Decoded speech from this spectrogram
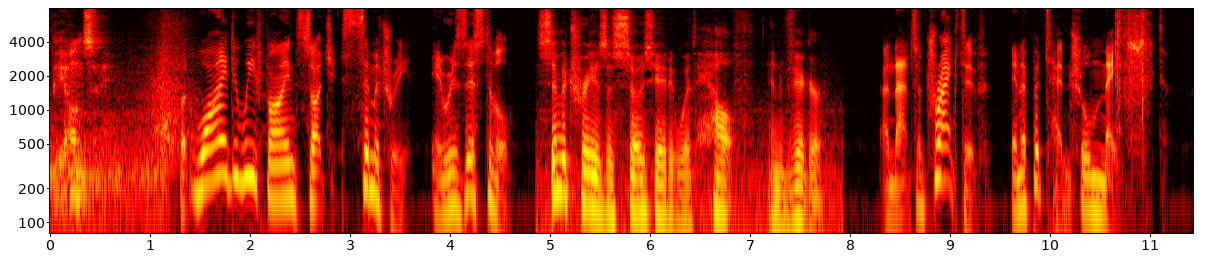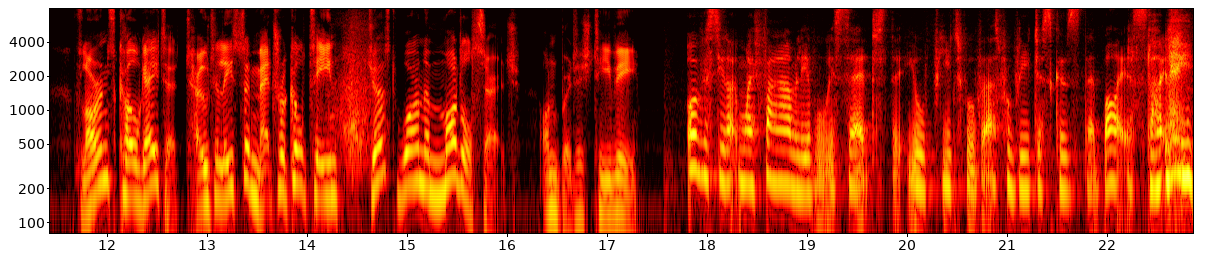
Beyonce. But why do we find such symmetry irresistible? Symmetry is associated with health and vigor. And that's attractive in a potential mate. Florence Colgate, a totally symmetrical teen, just won a model search on British TV. Obviously, like my family have always said that you're beautiful, but that's probably just because they're biased slightly.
